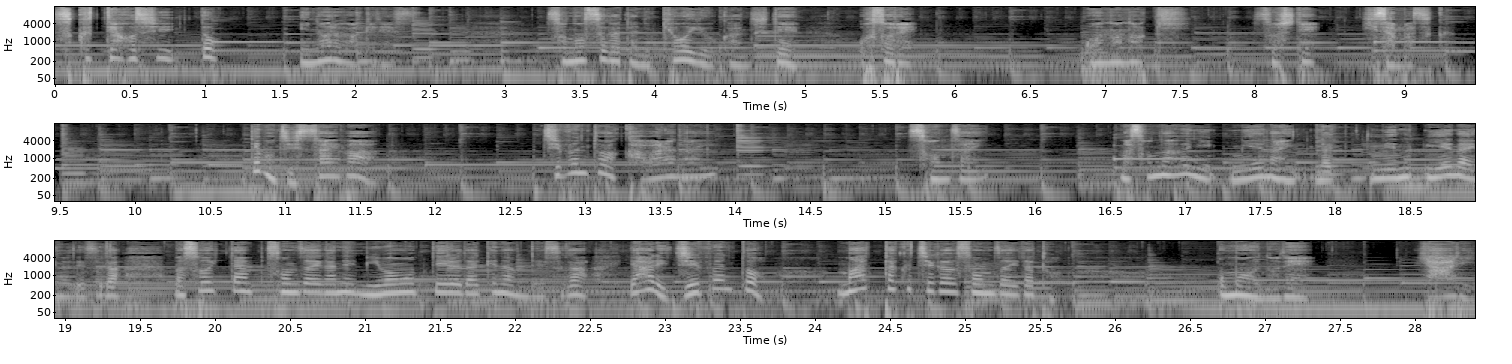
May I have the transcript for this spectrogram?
救ってほしいと祈るわけです。その姿に脅威を感じて恐れおののきそしてひざまずく。でも実際は自分とは変わらない存在、まあ、そんな風に見えない見えないのですが、まあ、そういった存在がね見守っているだけなんですがやはり自分と全く違う存在だと思うのでやはり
